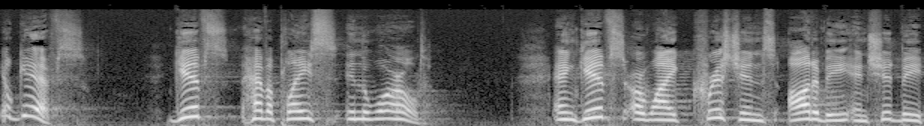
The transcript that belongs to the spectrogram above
You know, gifts. Gifts have a place in the world. And gifts are why Christians ought to be and should be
